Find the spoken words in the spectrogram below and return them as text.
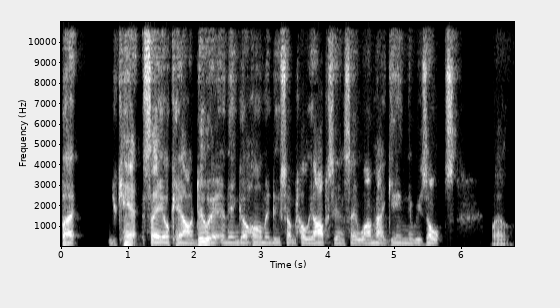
But you can't say, okay, I'll do it, and then go home and do something totally opposite and say, well, I'm not getting the results. Well,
